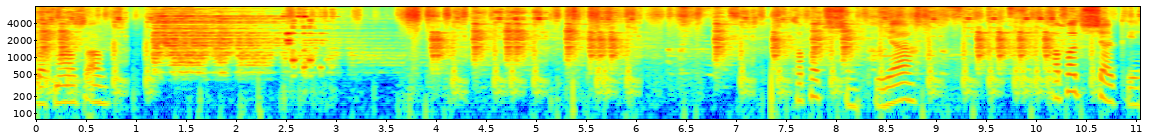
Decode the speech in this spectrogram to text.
bak mouse al. Kapat şu şarkıyı ya. Kapat şu şarkıyı.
